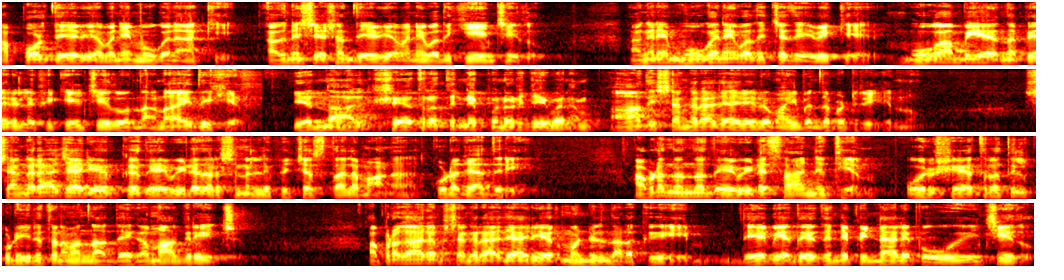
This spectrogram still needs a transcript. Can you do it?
അപ്പോൾ ദേവി അവനെ മൂകനാക്കി. അതിനുശേഷം ദേവി അവനെ വധിക്കുകയും ചെയ്തു. അങ്ങനെ മൂകനെ വധിച്ച ദേവിക്ക് മൂകാംബിക എന്ന പേര് ലഭിക്കുകയും ചെയ്തു എന്നാണ് ഐതിഹ്യം. എന്നാൽ ക്ഷേത്രത്തിന്റെ പുനരുജ്ജീവനം ആദി ശങ്കരാചാര്യരുമായി ബന്ധപ്പെട്ടിരിക്കുന്നു. ശങ്കരാചാര്യർക്ക് ദേവിയുടെ ദർശനം ലഭിച്ച സ്ഥലമാണ് കുടജാദ്രി അവിടെ നിന്ന് ദേവിയുടെ സാന്നിധ്യം ഒരു ക്ഷേത്രത്തിൽ കുടിയിരുത്തണമെന്ന് അദ്ദേഹം ആഗ്രഹിച്ചു. അപ്രകാരം ശങ്കരാചാര്യർ മുന്നിൽ നടക്കുകയും ദേവി അദ്ദേഹത്തിന്റെ പിന്നാലെ പോവുകയും ചെയ്തു.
